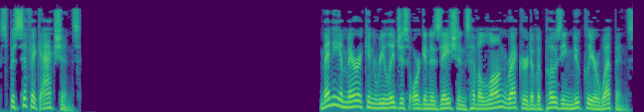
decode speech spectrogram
Specific actions. Many American religious organizations have a long record of opposing nuclear weapons.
